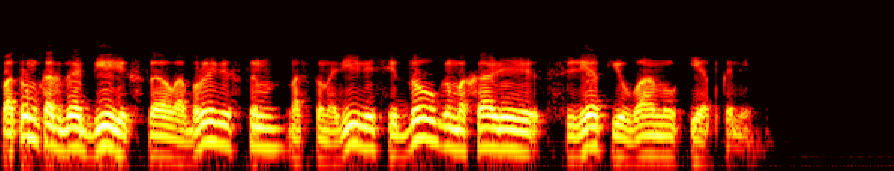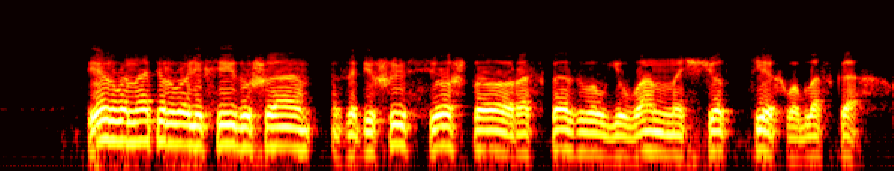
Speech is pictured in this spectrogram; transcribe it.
Потом, когда берег стал обрывистым, остановились и долго махали вслед Ювану кепками. Перво-наперво Алексей Душа, запиши все, что рассказывал Юван насчет тех в обласках.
